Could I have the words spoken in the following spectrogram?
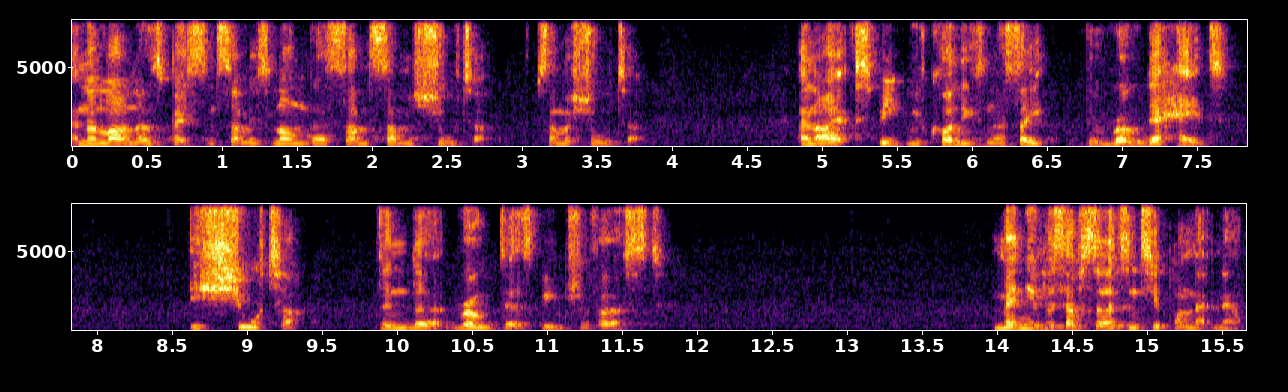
And Allah knows best. And some is longer, some some is shorter, some are shorter. And I speak with colleagues and I say the road ahead is shorter than the road that has been traversed. Many of us have certainty upon that now,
